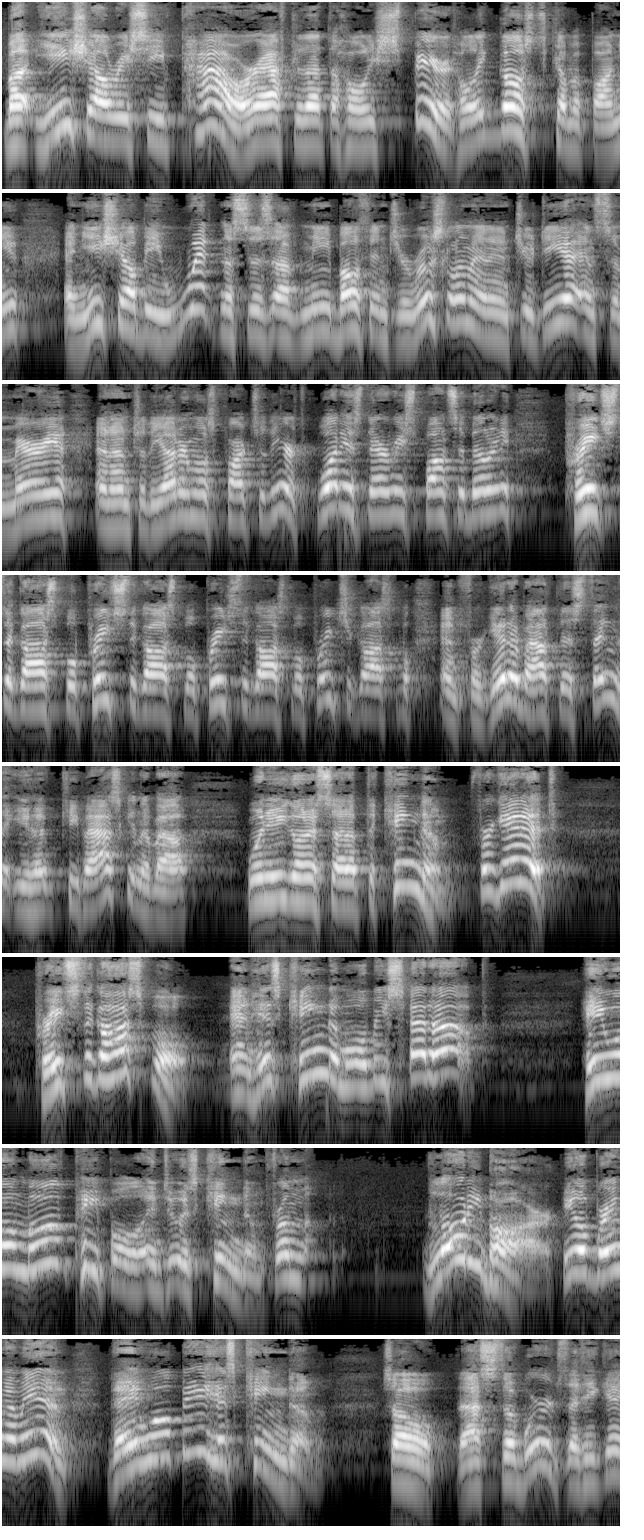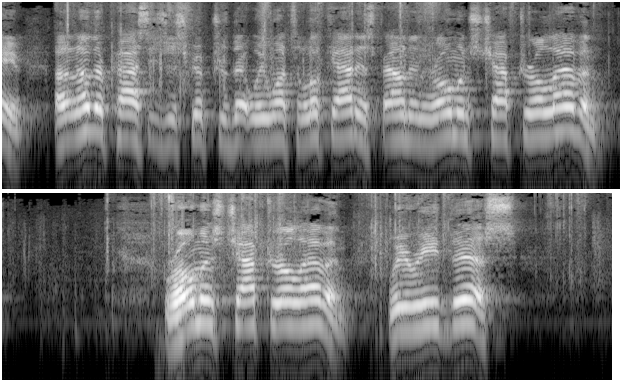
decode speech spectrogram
But ye shall receive power after that the Holy Spirit, Holy Ghost, come upon you, and ye shall be witnesses of me both in Jerusalem and in Judea and Samaria and unto the uttermost parts of the earth. What is their responsibility? Preach the gospel, preach the gospel, preach the gospel, preach the gospel, and forget about this thing that you keep asking about. When are you going to set up the kingdom? Forget it. Preach the gospel, and his kingdom will be set up. He will move people into his kingdom from Lodebar. He'll bring them in. They will be his kingdom. So that's the words that he gave. Another passage of scripture that we want to look at is found in Romans chapter 11. Romans chapter 11. We read this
